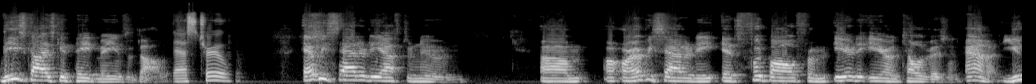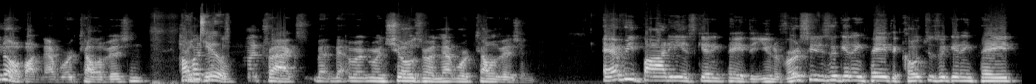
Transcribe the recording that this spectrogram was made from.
these guys get paid millions of dollars. that's true. Every Saturday afternoon, um, or, or every Saturday, it's football from ear to ear on television. Anna, you know about network television. How I much do. contracts that- that- when when shows are on network television? Everybody is getting paid. The universities are getting paid. The coaches are getting paid.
